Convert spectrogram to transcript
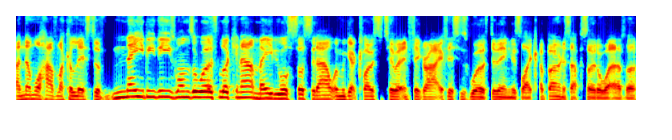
and then we'll have like a list of maybe these ones are worth looking at maybe we'll suss it out when we get closer to it and figure out if this is worth doing as like a bonus episode or whatever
